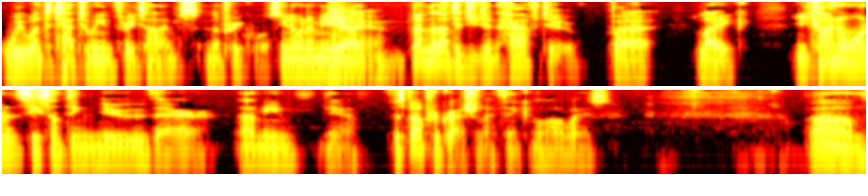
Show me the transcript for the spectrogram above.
we went to Tatooine three times in the prequels. You know what I mean? Yeah, like, yeah. not not that you didn't have to, but like you kind of wanted to see something new there. I mean, yeah, it's about progression, I think, in a lot of ways. Um,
